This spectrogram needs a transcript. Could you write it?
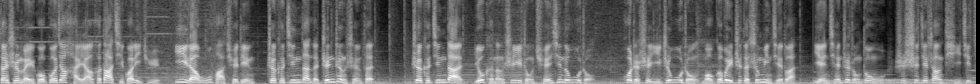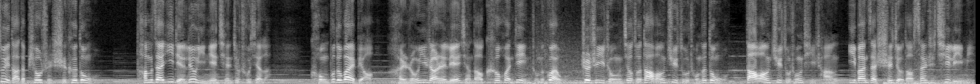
但是，美国国家海洋和大气管理局依然无法确定这颗金蛋的真正身份。这颗金蛋有可能是一种全新的物种，或者是已知物种某个未知的生命阶段。眼前这种动物是世界上体积最大的漂水石科动物，它们在1.6亿年前就出现了。恐怖的外表很容易让人联想到科幻电影中的怪物。这是一种叫做大王巨足虫的动物。大王巨足虫体长一般在十九到三十七厘米，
